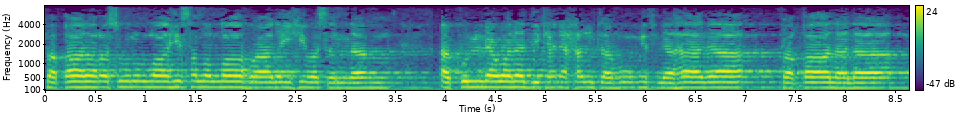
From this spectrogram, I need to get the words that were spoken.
فقال رسول الله صلى الله عليه وسلم أكل ولدك نحلته مثل هذا؟ فقال لا.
